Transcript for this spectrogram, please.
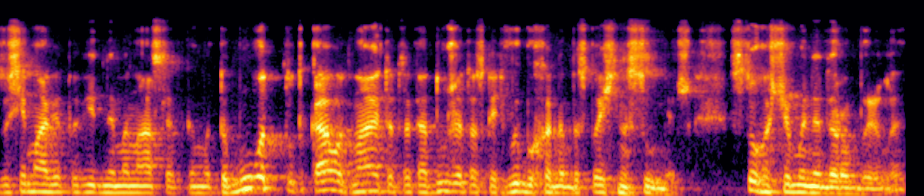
з усіма відповідними наслідками. Тому от тут така, от знаєте, така дуже так сказати, вибухонебезпечна суміш з того, що ми не доробили,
